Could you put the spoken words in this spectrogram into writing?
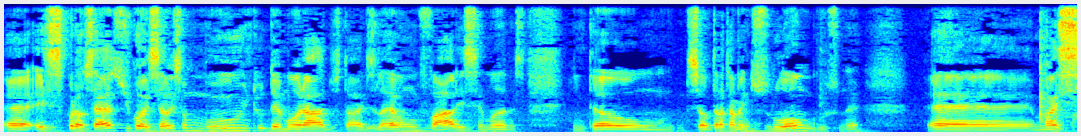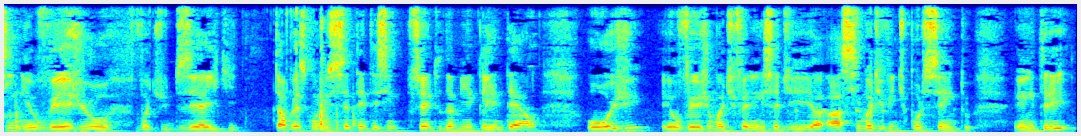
É, esses processos de correção são muito demorados, tá? eles levam várias semanas. Então, são tratamentos longos, né? É, mas sim, eu vejo, vou te dizer aí que talvez com os 75% da minha clientela, hoje eu vejo uma diferença de acima de 20% entre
